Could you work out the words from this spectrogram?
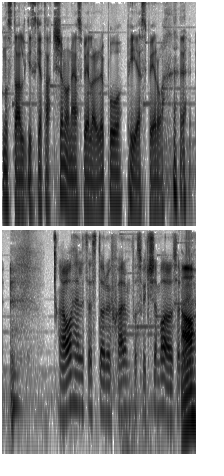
nostalgiska touchen då när jag spelade det på PSP då. ja, en lite större skärm på switchen bara. Så ja,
